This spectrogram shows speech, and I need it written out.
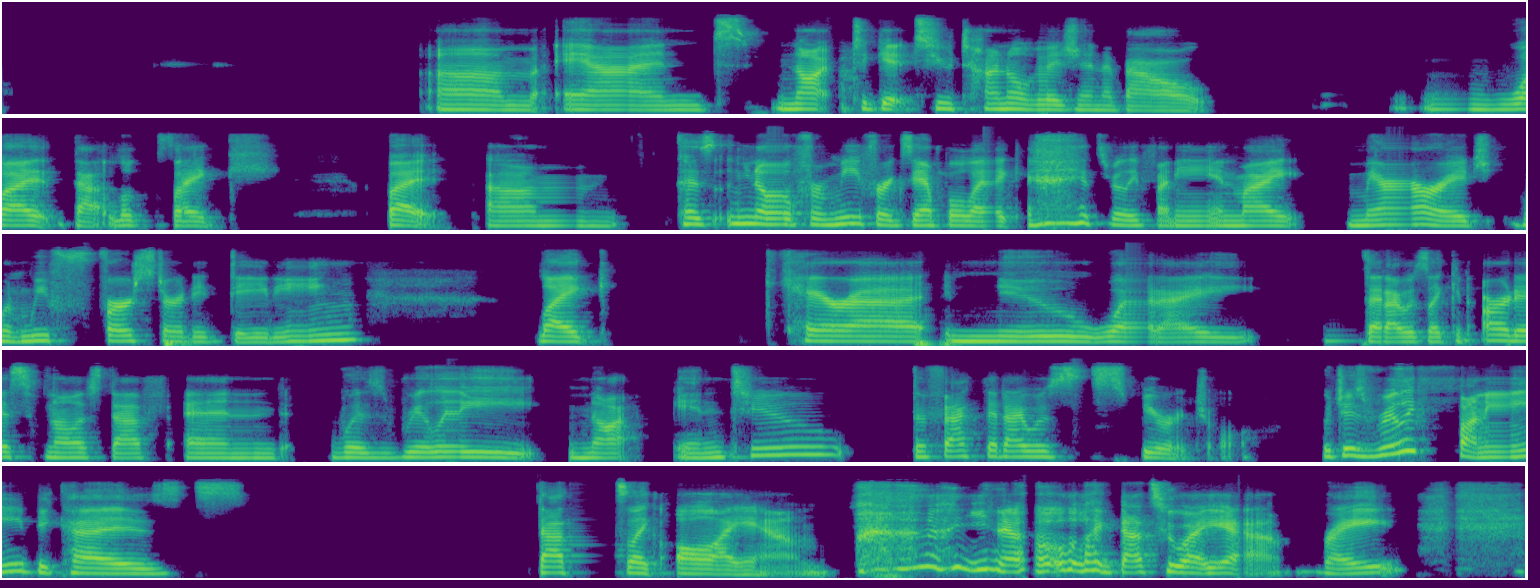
um, and not to get too tunnel vision about what that looks like. But um, because you know, for me, for example, like it's really funny in my marriage when we first started dating, like Kara knew what I that I was like an artist and all this stuff, and was really not into the fact that I was spiritual, which is really funny because that's like all I am, you know, like that's who I am. Right.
